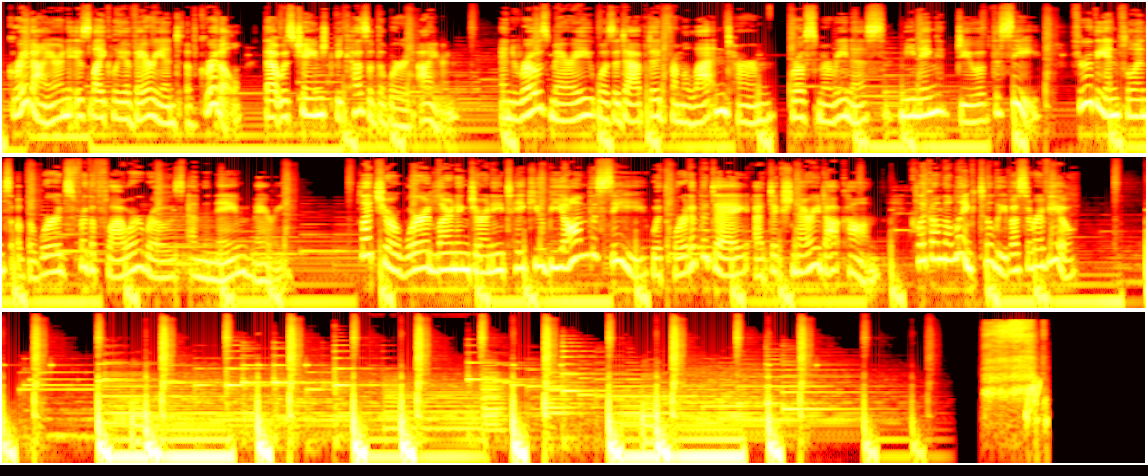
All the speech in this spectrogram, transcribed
Gridiron is likely a variant of griddle that was changed because of the word iron. And rosemary was adapted from a Latin term, rosmarinus, meaning dew of the sea, through the influence of the words for the flower rose and the name Mary. Let your word learning journey take you beyond the sea with Word of the Day at dictionary.com. Click on the link to leave us a review.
